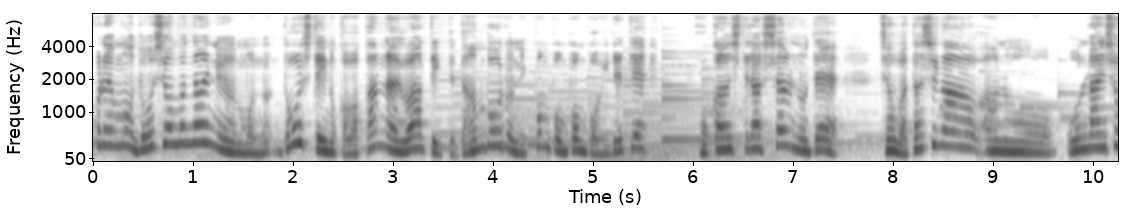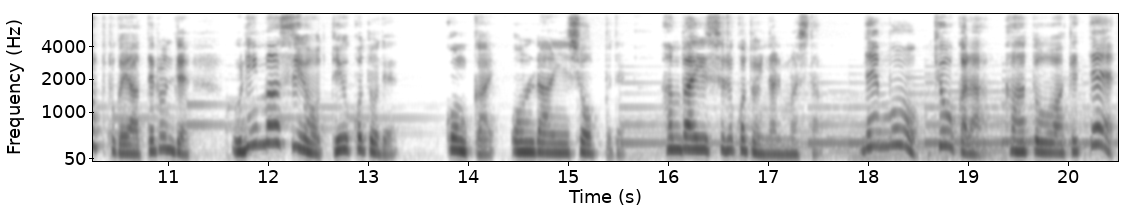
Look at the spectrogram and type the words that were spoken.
これもうどうしようもないのよ。もうどうしていいのかわかんないわって言って段ボールにポンポンポンポン入れて保管してらっしゃるので、じゃあ私が、あの、オンラインショップとかやってるんで、売りますよっていうことで、今回オンラインショップで販売することになりました。でも、今日からカートを開けて、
